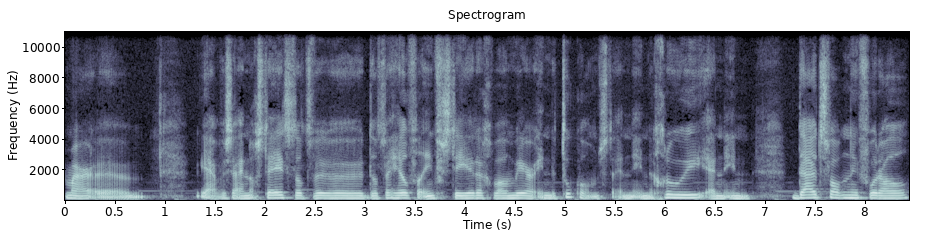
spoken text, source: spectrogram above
Maar uh, ja, we zijn nog steeds dat we, dat we heel veel investeren gewoon weer in de toekomst. En in de groei en in Duitsland nu vooral.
